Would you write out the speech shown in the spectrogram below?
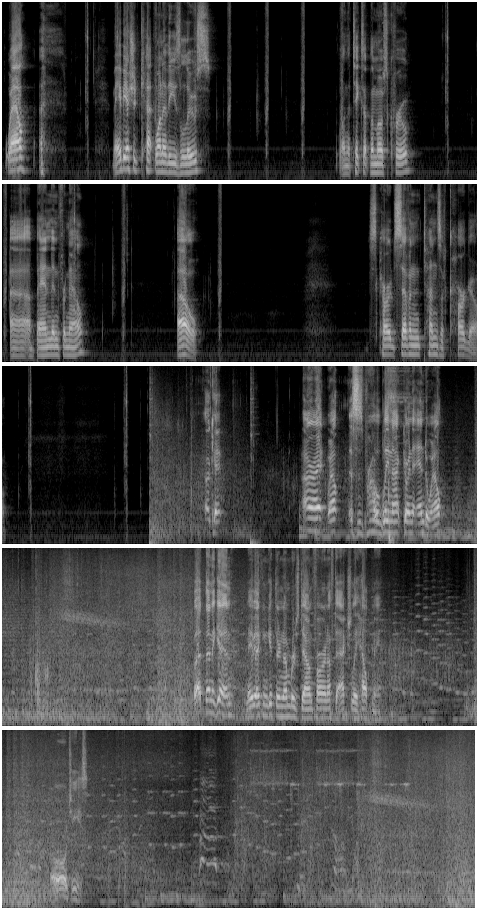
well... maybe I should cut one of these loose. One that takes up the most crew. Uh, abandoned for now. Oh. Discard seven tons of cargo. Okay. Alright, well, this is probably not going to end well. But then again, maybe I can get their numbers down far enough to actually help me. Oh, jeez.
